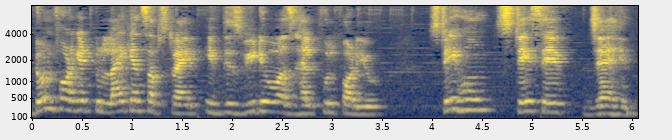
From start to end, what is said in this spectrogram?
Don't forget to like and subscribe if this video was helpful for you. Stay home stay safe Jai Hind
